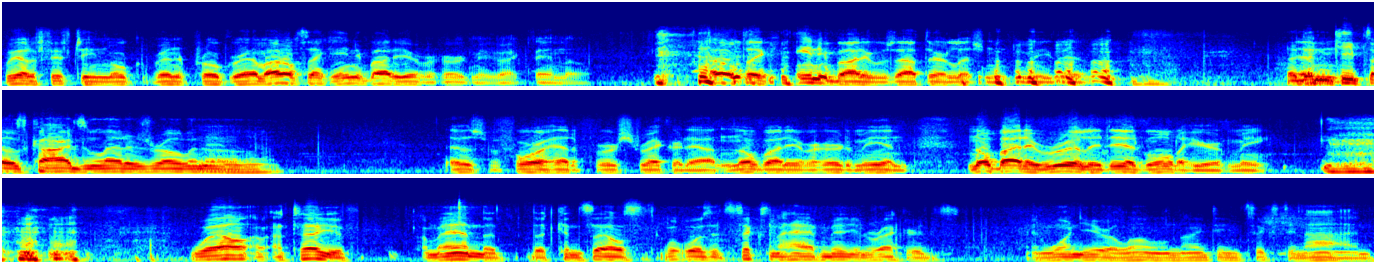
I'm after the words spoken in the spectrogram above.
We had a 15-minute program. I don't think anybody ever heard me back then, though. I don't think anybody was out there listening to me then. They didn't keep those cards and letters rolling No. in. That was before I had a first record out, and nobody ever heard of me, and nobody really did want to hear of me. well, I tell you, a man that, that can sell, what was it, six and a half million records in one year alone, 1969,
